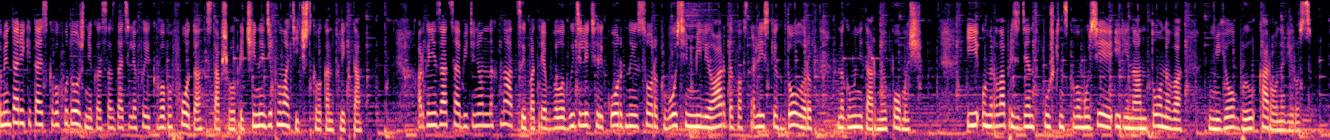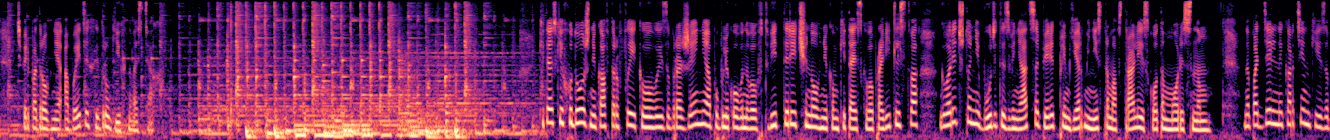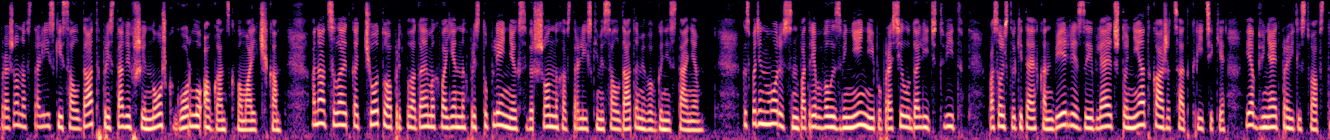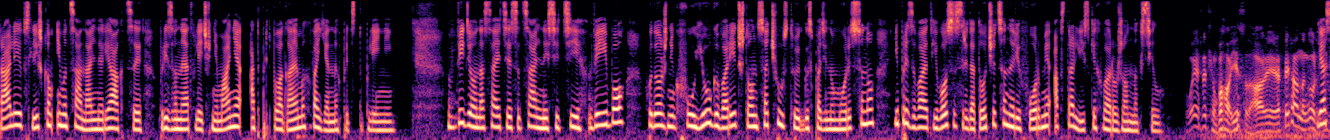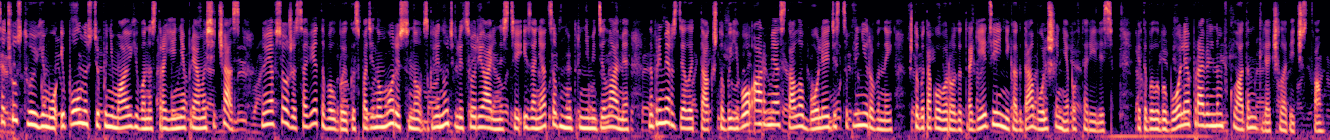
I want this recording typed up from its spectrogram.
Комментарий китайского художника, создателя фейкового фото, ставшего причиной дипломатического конфликта. Организация Объединенных Наций потребовала выделить рекордные 48 миллиардов австралийских долларов на гуманитарную помощь. И умерла президент Пушкинского музея Ирина Антонова. У нее был коронавирус. Теперь подробнее об этих и других новостях. Китайский художник, автор фейкового изображения, опубликованного в Твиттере чиновником китайского правительства, говорит, что не будет извиняться перед премьер-министром Австралии Скоттом Моррисоном. На поддельной картинке изображен австралийский солдат, приставивший нож к горлу афганского мальчика. Она отсылает к отчету о предполагаемых военных преступлениях, совершенных австралийскими солдатами в Афганистане. Господин Моррисон потребовал извинений и попросил удалить твит. Посольство Китая в Канберре заявляет, что не откажется от критики и обвиняет правительство Австралии в слишком эмоциональной реакции, призванной отвлечь внимание от предполагаемых военных преступлений. В видео на сайте социальной сети Weibo художник Фу Ю говорит, что он сочувствует господину Моррисону и призывает его сосредоточиться на реформе австралийских вооруженных сил. Я сочувствую ему и полностью понимаю его настроение прямо сейчас, но я все же советовал бы господину Моррисону взглянуть в лицо реальности и заняться внутренними делами. Например, сделать так, чтобы его армия стала более дисциплинированной, чтобы такого рода трагедии никогда больше не повторились. Это было бы более правильным вкладом для человечества.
